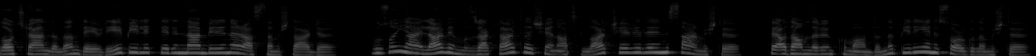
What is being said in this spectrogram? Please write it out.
Lord Randall'ın devriye birliklerinden birine rastlamışlardı. Uzun yaylar ve mızraklar taşıyan atlılar çevrelerini sarmıştı ve adamların kumandanı biri yeni sorgulamıştı.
